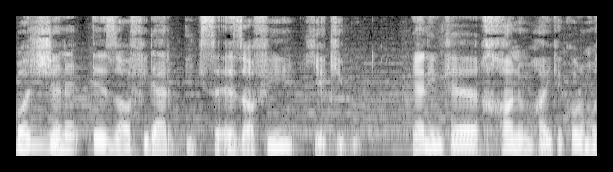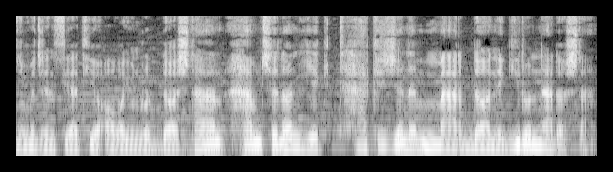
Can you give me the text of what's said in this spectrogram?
با ژن اضافی در X اضافی یکی بود. یعنی اینکه خانوم هایی که کروموزوم جنسیتی آقایون رو داشتن همچنان یک تکژن مردانگی رو نداشتند.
